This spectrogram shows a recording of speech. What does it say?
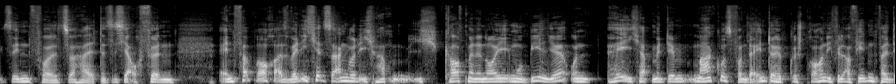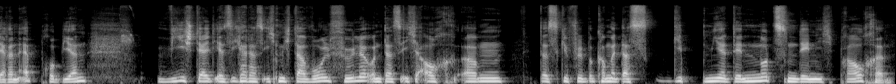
sinnvoll zu halten. Das ist ja auch für einen Endverbraucher. Also wenn ich jetzt sagen würde, ich, hab, ich kaufe mir eine neue Immobilie und hey, ich habe mit dem Markus von der Interhyp gesprochen, ich will auf jeden Fall deren App probieren. Wie stellt ihr sicher, dass ich mich da wohlfühle und dass ich auch ähm, das Gefühl bekomme, das gibt mir den Nutzen, den ich brauche?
